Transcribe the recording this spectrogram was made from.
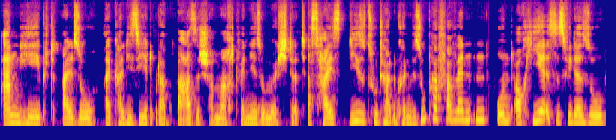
anhebt, also alkalisiert oder basischer macht, wenn ihr so möchtet. Das heißt, diese Zutaten können wir super verwenden. Und auch hier ist es wieder so,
